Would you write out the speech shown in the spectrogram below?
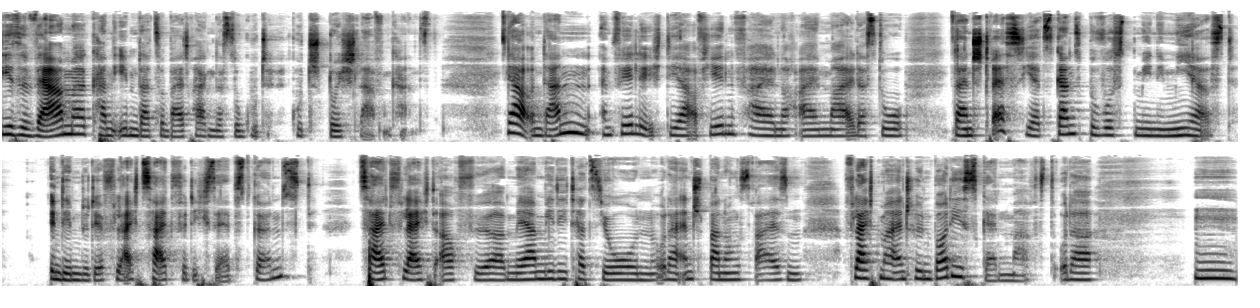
diese Wärme kann eben dazu beitragen, dass du gut, gut durchschlafen kannst. Ja, und dann empfehle ich dir auf jeden Fall noch einmal, dass du deinen Stress jetzt ganz bewusst minimierst, indem du dir vielleicht Zeit für dich selbst gönnst, Zeit vielleicht auch für mehr Meditation oder Entspannungsreisen, vielleicht mal einen schönen Bodyscan machst oder mm,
